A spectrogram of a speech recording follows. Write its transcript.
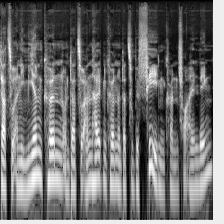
dazu animieren können und dazu anhalten können und dazu befähigen können, vor allen Dingen,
